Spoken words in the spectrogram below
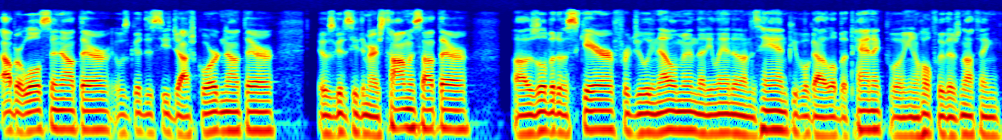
Albert Wilson out there. It was good to see Josh Gordon out there. It was good to see Demaryius Thomas out there. Uh, there's a little bit of a scare for Julian Edelman that he landed on his hand. People got a little bit panicked. Well, you know, hopefully there's nothing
